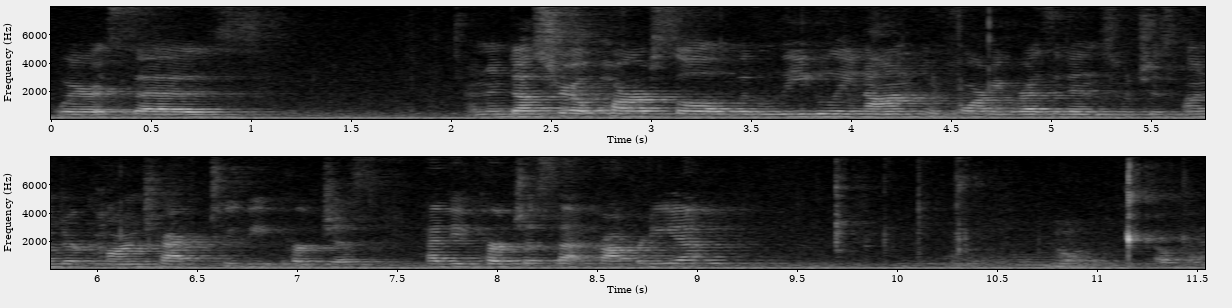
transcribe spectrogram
where it says, an industrial parcel with legally non-conforming residence which is under contract to be purchased. Have you purchased that property yet? no. Okay.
